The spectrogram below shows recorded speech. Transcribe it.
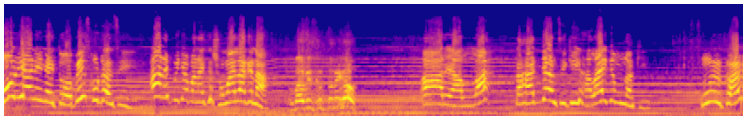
মা মুড়ি নাই তো বিস্কুট আনছি। আরে পিঠা বানাইতে সময় লাগে না। তোমার বিস্কুট তুমি খাও। আরে আল্লাহ তাহার আনছি কি হালাই দেব নাকি? মুর খাই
